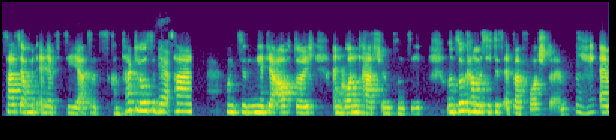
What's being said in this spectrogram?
zahlt sie auch mit NFC, also das kontaktlose Bezahlen. Ja funktioniert ja auch durch ein One-Touch im Prinzip. Und so kann man sich das etwa vorstellen. Mhm. Ähm,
